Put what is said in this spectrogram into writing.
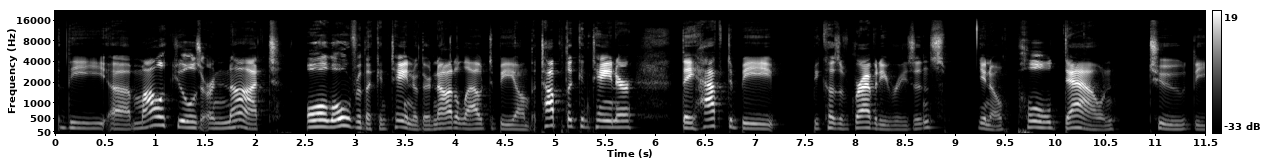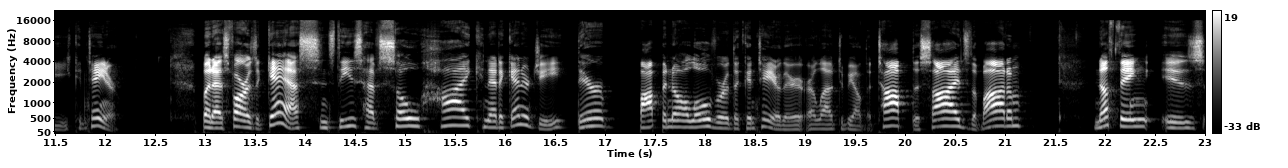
the uh, molecules are not all over the container. They're not allowed to be on the top of the container. They have to be, because of gravity reasons, you know, pulled down to the container. But as far as a gas, since these have so high kinetic energy, they're bopping all over the container. They're allowed to be on the top, the sides, the bottom. Nothing is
